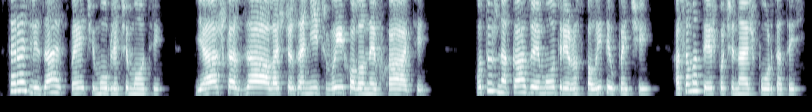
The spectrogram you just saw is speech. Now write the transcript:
Стара злізає з печі, мовлячи Мотрі. Я ж казала, що за ніч вихолоне в хаті. Отож наказує Мотрі розпалити в печі, а сама теж починає шпортатись.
